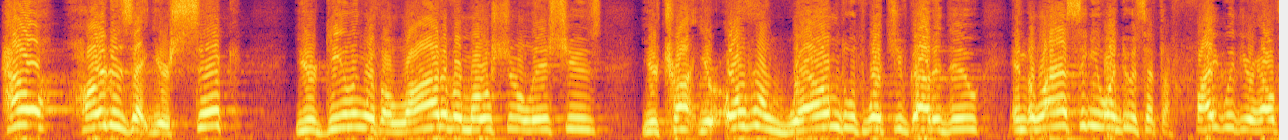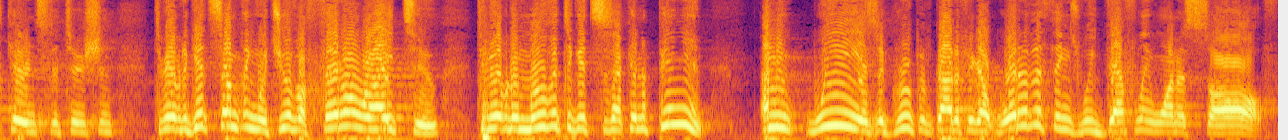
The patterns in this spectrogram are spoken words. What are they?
How hard is that? You're sick. You're dealing with a lot of emotional issues. You're, trying, you're overwhelmed with what you've got to do. And the last thing you want to do is have to fight with your healthcare institution to be able to get something which you have a federal right to, to be able to move it to get second opinion. I mean, we as a group have got to figure out what are the things we definitely want to solve.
